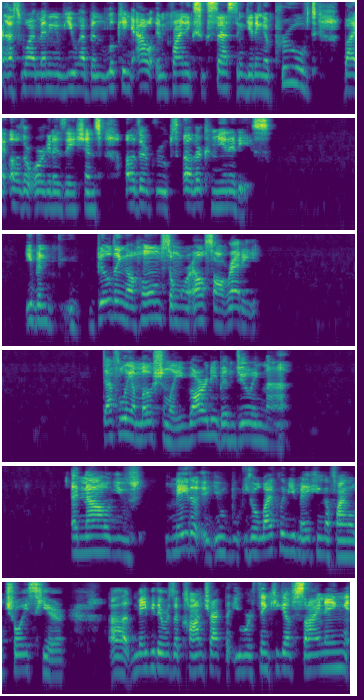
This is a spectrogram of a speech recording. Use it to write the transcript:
That's why many of you have been looking out and finding success and getting approved by other organizations, other groups, other communities. You've been building a home somewhere else already. Definitely emotionally, you've already been doing that. And now you've made a you you'll likely be making a final choice here. Uh, maybe there was a contract that you were thinking of signing.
